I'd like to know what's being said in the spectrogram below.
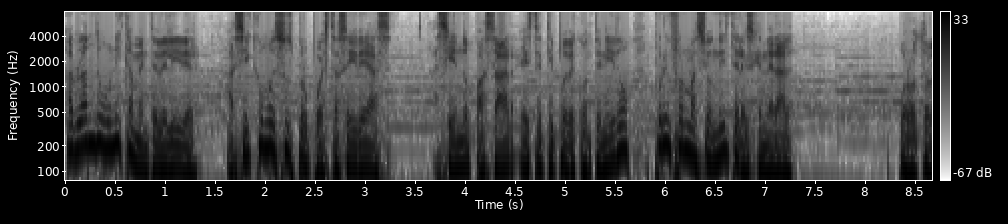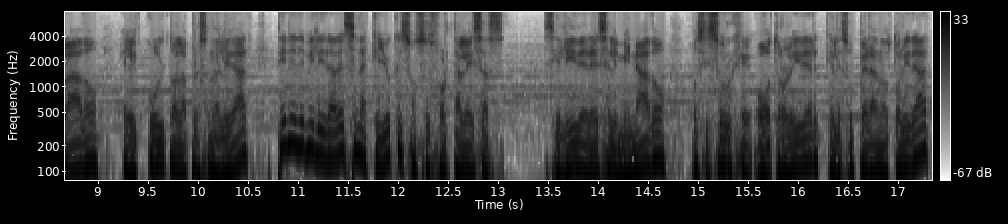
hablando únicamente del líder, así como de sus propuestas e ideas, haciendo pasar este tipo de contenido por información de interés general. Por otro lado, el culto a la personalidad tiene debilidades en aquello que son sus fortalezas. Si el líder es eliminado o si surge otro líder que le supera en autoridad,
